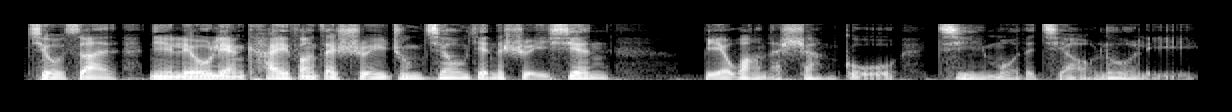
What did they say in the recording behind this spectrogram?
就算你留恋开放在水中娇艳的水仙，别忘了山谷寂寞的角落里，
